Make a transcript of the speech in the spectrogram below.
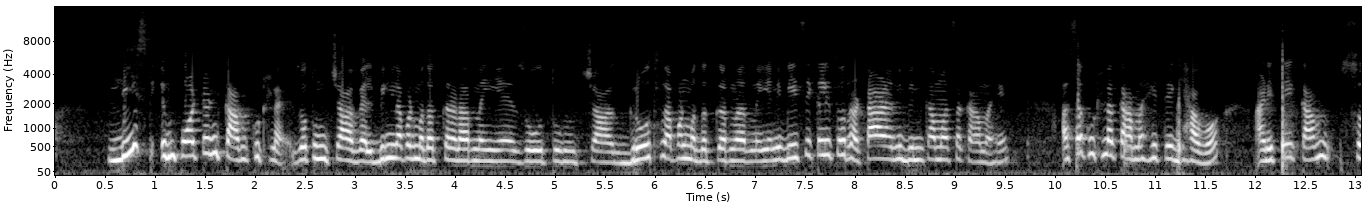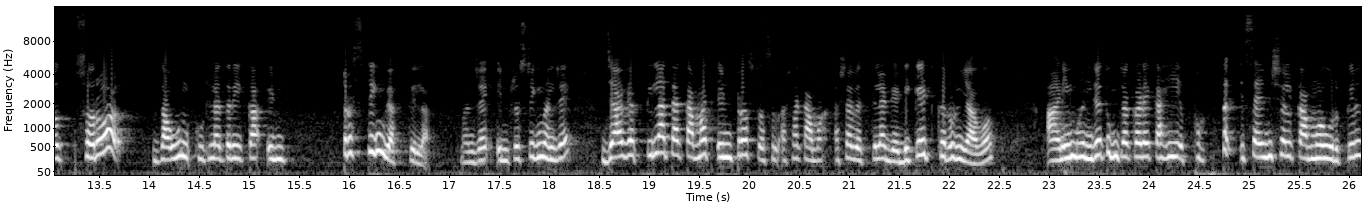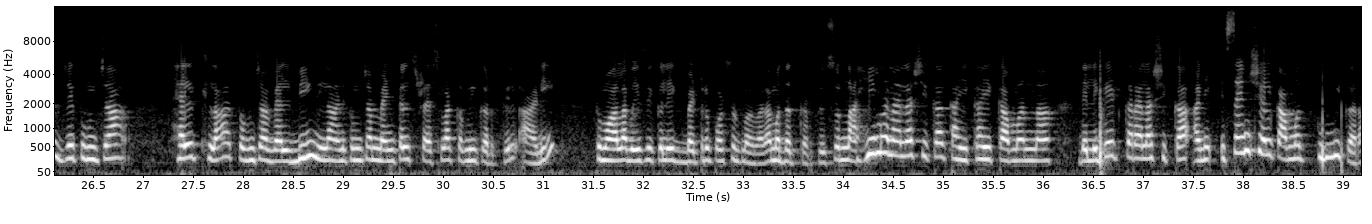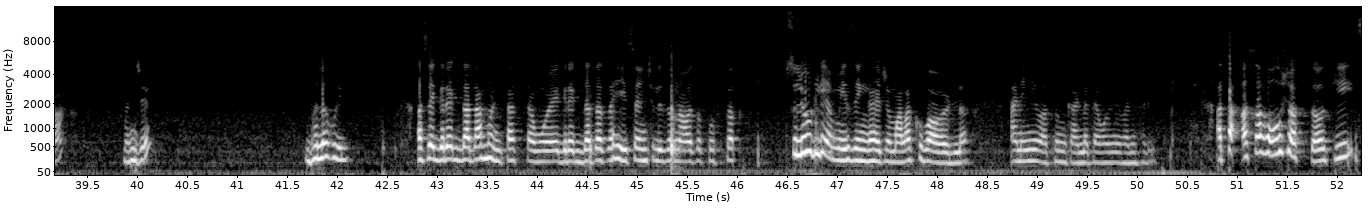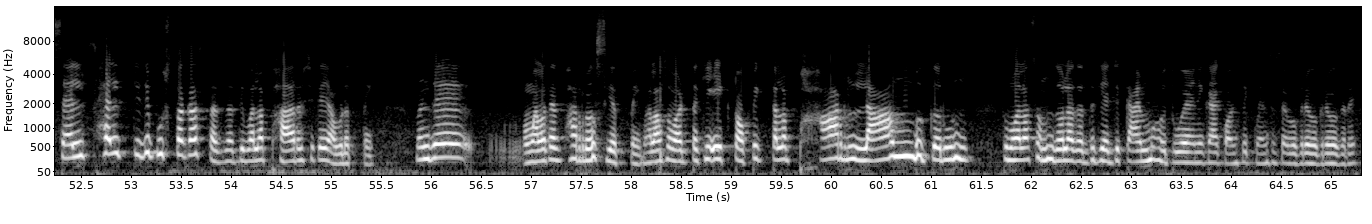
लिस्ट इम्पॉर्टंट काम कुठला आहे? जो तुमच्या वेलबिंगला पण मदत करणार नाही आहे जो तुमच्या ग्रोथला पण मदत करणार नाही आणि बेसिकली तो रटाळ आणि बिनकामाचं काम आहे. असं कुठलं काम आहे ते घ्यावं आणि ते काम स सरळ जाऊन कुठल्या तरी एका इंटरेस्टिंग व्यक्तीला म्हणजे इंटरेस्टिंग म्हणजे ज्या व्यक्तीला त्या कामात इंटरेस्ट असेल अशा कामा अशा व्यक्तीला डेडिकेट करून यावं. आणि म्हणजे तुमच्याकडे काही फक्त इसेन्शियल कामं उरतील जे तुमच्या हेल्थला तुमच्या वेलबिंगला आणि तुमच्या मेंटल स्ट्रेसला कमी करतील आणि तुम्हाला बेसिकली एक बेटर पर्सन बनवायला मदत करतील. सो नाही म्हणायला शिका काही काही कामांना डेलिगेट करायला शिका आणि इसेन्शियल कामं तुम्ही करा. म्हणजे भलं होईल. असे ग्रेक दादा म्हणतात त्यामुळे ग्रेक दादाचं हे इसेन्शियलिझम नावाचं पुस्तक ॲब्सोल्युटली अमेझिंग आहे जे मला खूप आवडलं आणि मी वाचून काढलं त्यामुळे मी माझ्यासाठी आता असं होऊ शकतं की सेल्फ हेल्पची जी पुस्तकं असतात ना ती मला फार अशी काही आवडत नाही. म्हणजे मला त्यात फार रस येत नाही. मला असं वाटतं की एक टॉपिक त्याला फार लांब करून तुम्हाला समजवलं जातं की याचे काय महत्त्व आहे आणि काय कॉन्सिक्वेन्सेस आहे वगैरे वगैरे वगैरे.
